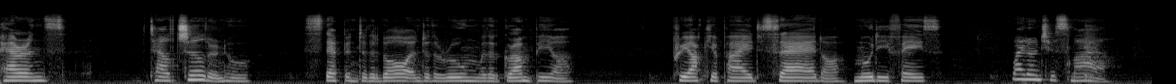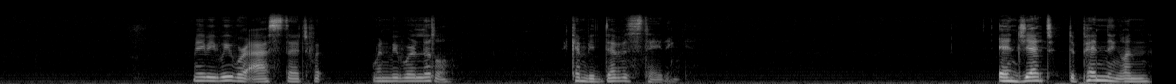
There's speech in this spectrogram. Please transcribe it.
parents tell children who step into the door, into the room with a grumpy or preoccupied, sad, or moody face, why don't you smile? Maybe we were asked that when we were little. It can be devastating. And yet, depending on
